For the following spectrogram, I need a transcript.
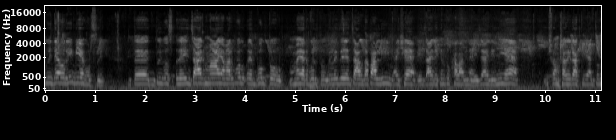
দুই দেওরই বিয়ে করছে। তে দুই বছর এই যার মাই আমার বলতো, মায়ের বলতো, বলে যে, যাওটা পারলি, আইসা, এই যাইরে কিন্তু খালাবি না, এই যাইরে নিয়ে সংসারে রাখি একজন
